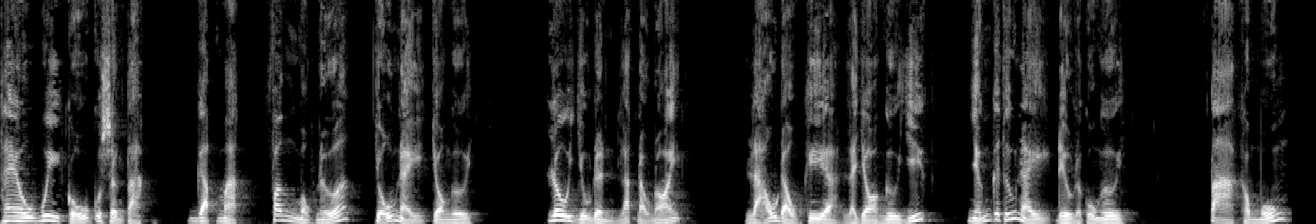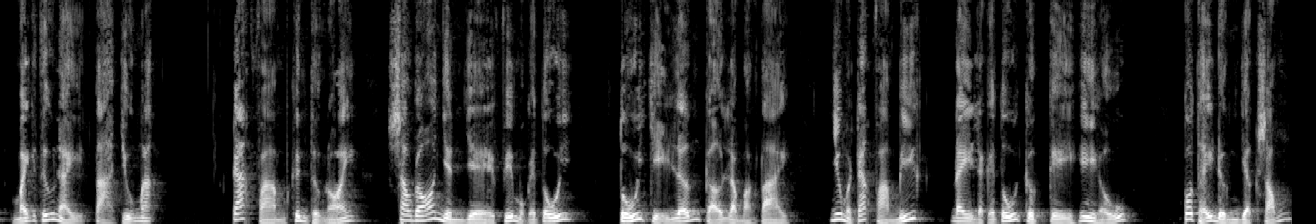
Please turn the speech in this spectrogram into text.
Theo quy củ của Sơn Tạc, gặp mặt phân một nửa, chỗ này cho ngươi. Lô Vũ Đình lắc đầu nói, lão đầu kia là do ngươi giết, những cái thứ này đều là của ngươi. Ta không muốn mấy cái thứ này ta chướng mắt. Trác Phàm khinh thường nói, sau đó nhìn về phía một cái túi, túi chỉ lớn cỡ lòng bàn tay, nhưng mà Trác Phàm biết đây là cái túi cực kỳ hy hữu, có thể đựng vật sống,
